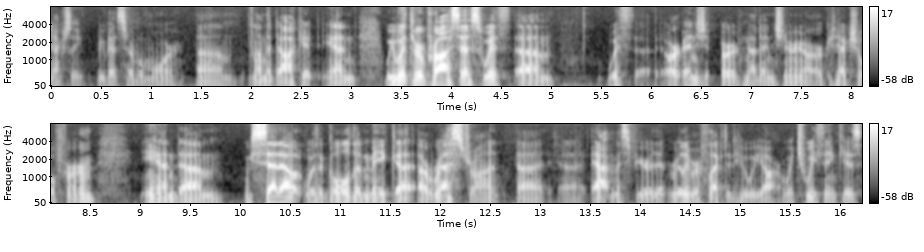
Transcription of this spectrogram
actually we've got several more um, on the docket. And we went through a process with um, with uh, our engi- or not engineering, our architectural firm, and um, we set out with a goal to make a, a restaurant uh, uh, atmosphere that really reflected who we are, which we think is,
